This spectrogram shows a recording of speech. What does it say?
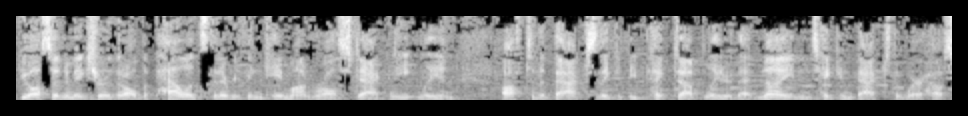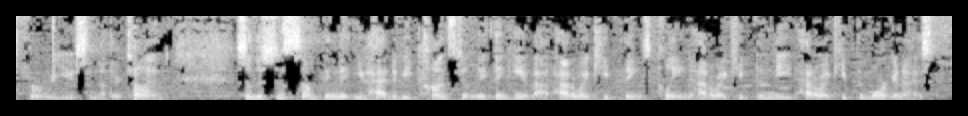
You also had to make sure that all the pallets that everything came on were all stacked neatly and off to the back so they could be picked up later that night and taken back to the warehouse for reuse another time. So this was something that you had to be constantly thinking about. How do I keep things clean? How do I keep them neat? How do I keep them organized?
